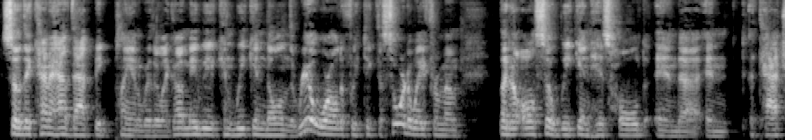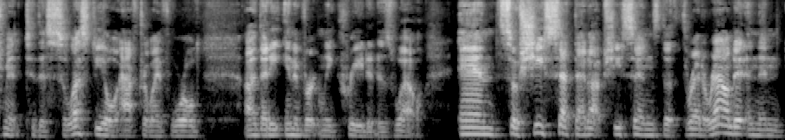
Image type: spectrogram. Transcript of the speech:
So they kind of have that big plan where they're like, oh, maybe it can weaken Knull in the real world if we take the sword away from him, but it'll also weaken his hold and uh, and attachment to this celestial afterlife world uh, that he inadvertently created as well. And so she set that up. She sends the thread around it and then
